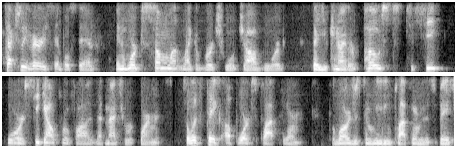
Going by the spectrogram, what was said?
It's actually very simple, Stan and works somewhat like a virtual job board that you can either post to seek or seek out profiles that match your requirements. So let's take Upwork's platform, the largest and leading platform in the space.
